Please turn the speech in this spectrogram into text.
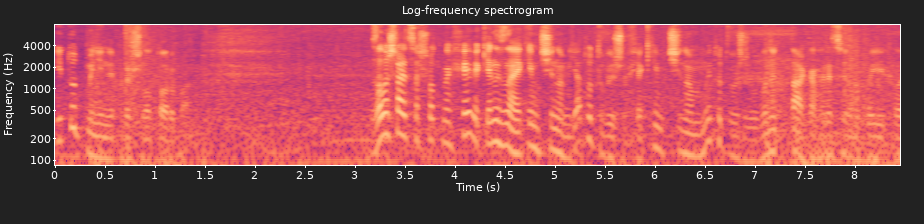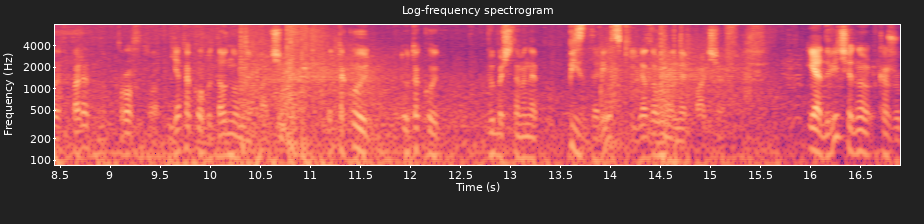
І тут мені не прийшла торба. Залишається шотний хевік. Я не знаю, яким чином я тут вижив, яким чином ми тут вижили. Вони так агресивно поїхали вперед, ну просто я такого давно не бачив. От такої, от такої, вибачте мене, піздарецький я давно не бачив. Я двічі, ну кажу,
